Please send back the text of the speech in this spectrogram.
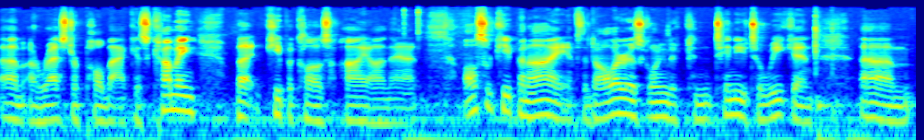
um, a rest or pullback is coming, but keep a close eye on that. Also keep an eye if the dollar is going to continue to weaken. Um,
